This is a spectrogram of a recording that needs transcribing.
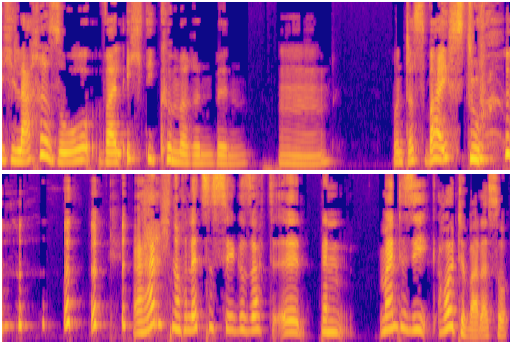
Ich lache so, weil ich die Kümmerin bin. Hm. Und das weißt du. Da habe ich noch letztens ihr gesagt, äh, dann meinte sie, heute war das so.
